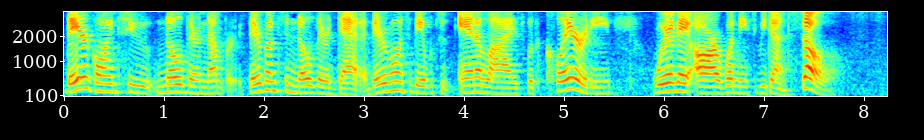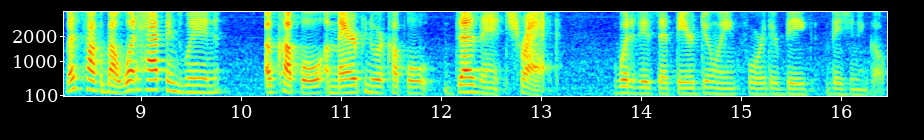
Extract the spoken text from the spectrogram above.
they are going to know their numbers. They're going to know their data. They're going to be able to analyze with clarity where they are, what needs to be done. So let's talk about what happens when a couple, a marriedpreneur couple, doesn't track what it is that they're doing for their big vision and goal.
